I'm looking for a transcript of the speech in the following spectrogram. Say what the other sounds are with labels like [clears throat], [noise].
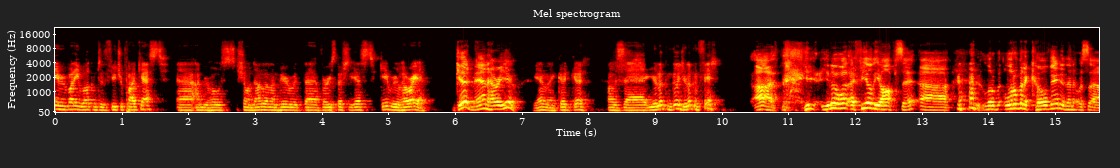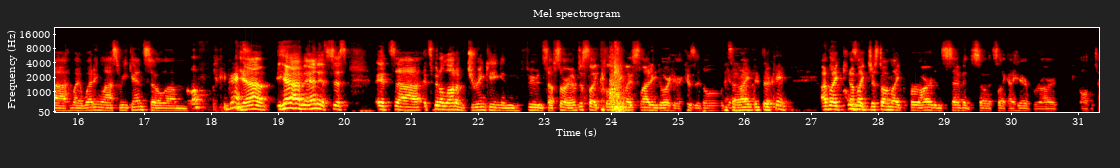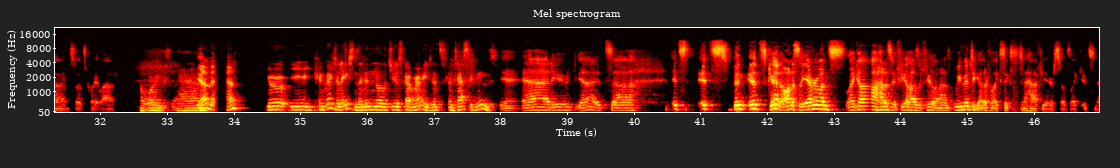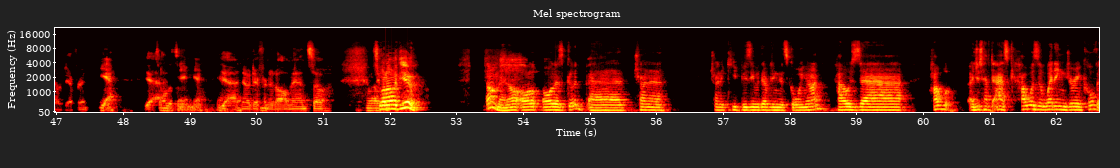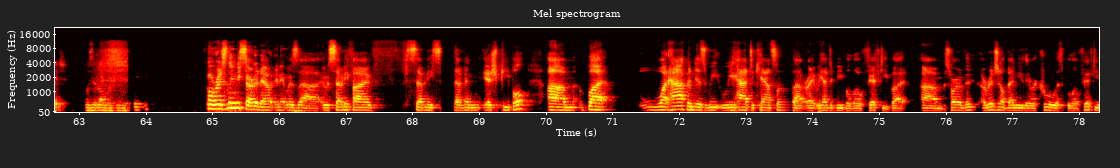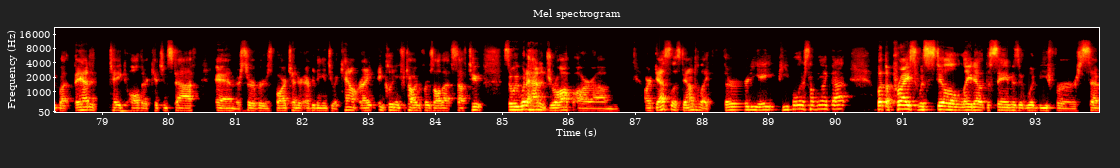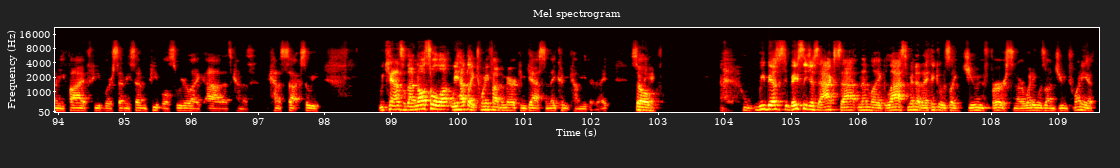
Hey, everybody, welcome to the Future Podcast. Uh, I'm your host, Sean Donald. I'm here with a very special guest, Gabriel. How are you? Good, man. How are you? Yeah, man. Good, good. How's, uh, you're looking good. You're looking fit. Uh, [laughs] you know what? I feel the opposite. Uh, [laughs] a little bit, a little bit of COVID, and then it was uh, my wedding last weekend. So, um, oh, congrats! Yeah, yeah, man. It's just, it's, uh, it's been a lot of drinking and food and stuff. Sorry, I'm just like closing my sliding door here because it'll. That's all right. It's okay. I'm like I'm like just on like Burrard and Seventh, so it's like I hear Burrard all the time, so it's quite loud. No worries. Um, yeah, man. You're you, congratulations! I didn't know that you just got married. That's fantastic news. Yeah, dude. Yeah, it's uh, it's it's been it's good. Honestly, everyone's like, oh, how does it feel? How's it feel? And I was, we've been together for like six and a half years, so it's like it's no different. Yeah. Yeah. It's all the same. Yeah. Yeah, yeah no different at all, man. So, well, what's going on with you? Oh man, all all, all is good. Uh, trying to trying to keep busy with everything that's going on. How's uh how I just have to ask, how was the wedding during COVID? Was it like was it So originally we started out and it was uh it was 75 77 ish people. Um but what happened is we we had to cancel that, right? We had to be below 50, but um, so our original venue, they were cool with below 50, but they had to take all their kitchen staff and their servers, bartender, everything into account, right? Including photographers, all that stuff too. So we would have had to drop our, um, our guest list down to like 38 people or something like that. But the price was still laid out the same as it would be for 75 people or 77 people. So we were like, ah, that's kind of, kind of sucks. So we, we canceled that. And also a lot, we had like 25 American guests and they couldn't come either. Right. So okay we basically just axed that and then like last minute i think it was like june 1st and our wedding was on june 20th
